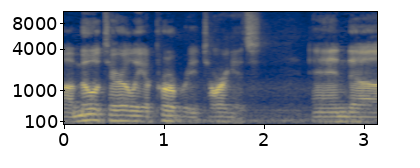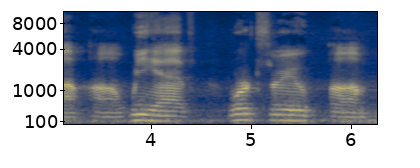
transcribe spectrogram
uh, militarily appropriate targets. And uh, uh, we have worked through um,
